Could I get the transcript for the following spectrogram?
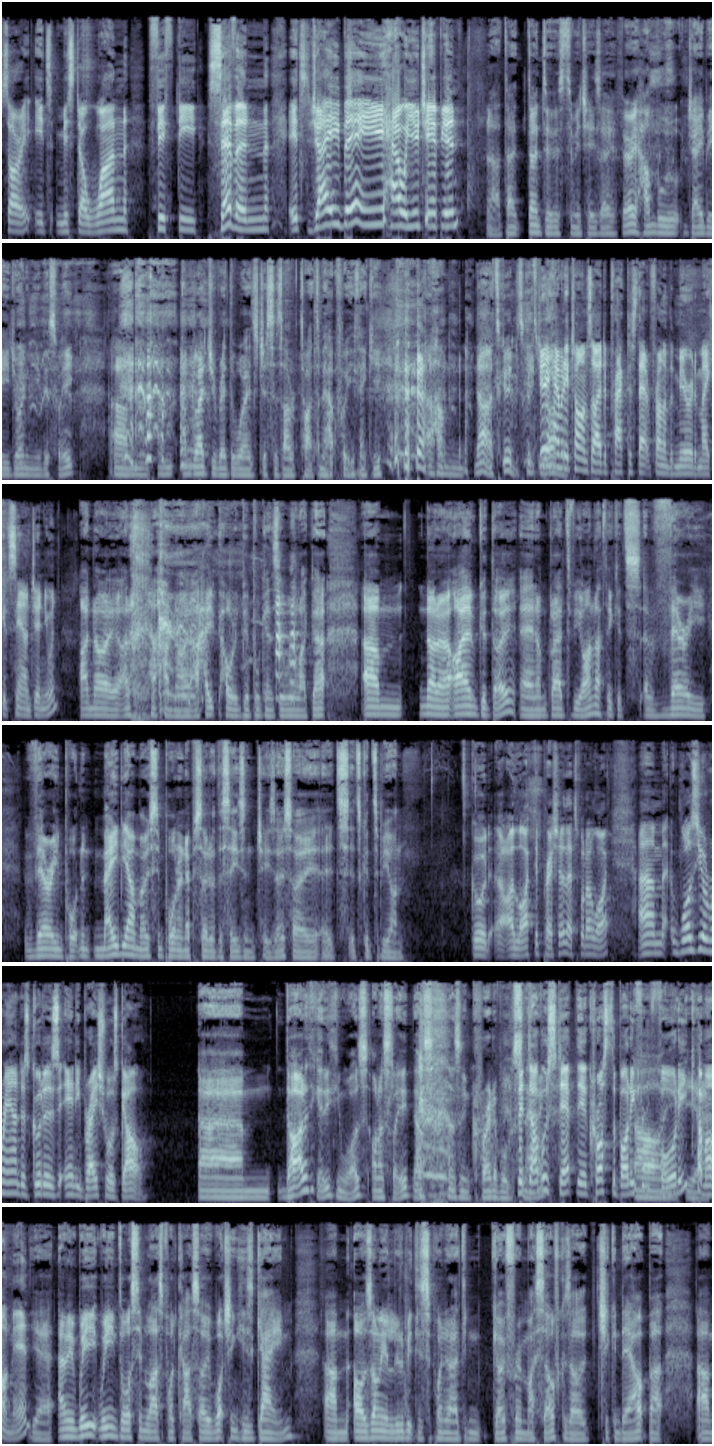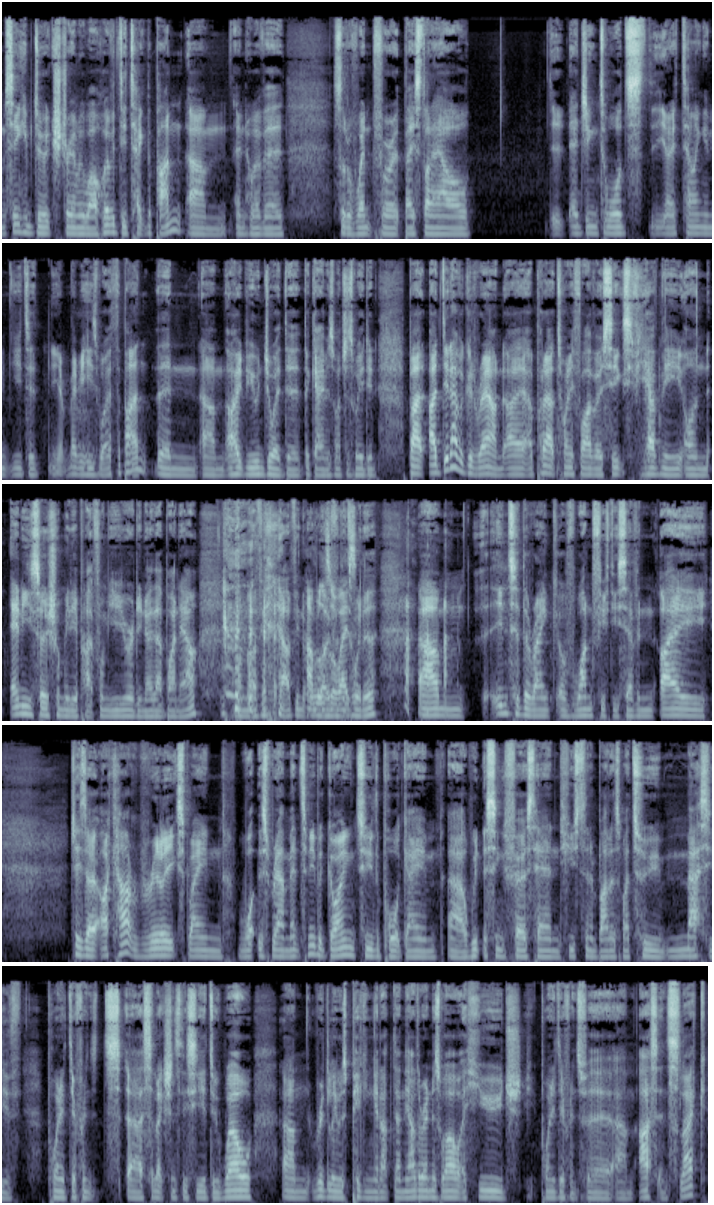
Sorry, it's Mr. 157. It's JB. How are you, champion? Oh, don't don't do this to me, Chizo. Very humble JB joining you this week. Um, I'm, I'm, glad you read the words just as I typed them out for you. Thank you. Um, no, it's good. It's good. Do you know on. how many times I had to practice that in front of the mirror to make it sound genuine? I know, I, I know. I hate holding people against the wall like that. Um, no, no, I am good though, and I'm glad to be on. I think it's a very very important, maybe our most important episode of the season, Chizo. So it's it's good to be on. Good. Uh, I like the pressure. That's what I like. Um, was your round as good as Andy Brayshaw's goal? Um, no, I don't think anything was. Honestly, that was, that was incredible. the double step, the across the body from oh, forty. Yeah, Come on, man. Yeah, I mean, we we endorsed him last podcast. So watching his game, um, I was only a little bit disappointed I didn't go for him myself because I was chickened out. But um, seeing him do extremely well, whoever did take the punt, um, and whoever sort of went for it based on our edging towards you know telling him you to you know maybe he's worth the punt then um, I hope you enjoyed the, the game as much as we did. But I did have a good round. I, I put out 2506 if you have me on any social media platform you already know that by now. Um, I've been, I've been all over always. Twitter. Um, into the rank of 157 I Geez, I can't really explain what this round meant to me, but going to the Port game, uh, witnessing firsthand Houston and Butters, my two massive point of difference uh, selections this year, do well. Um, Ridley was picking it up down the other end as well, a huge point of difference for um, us and Slack.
